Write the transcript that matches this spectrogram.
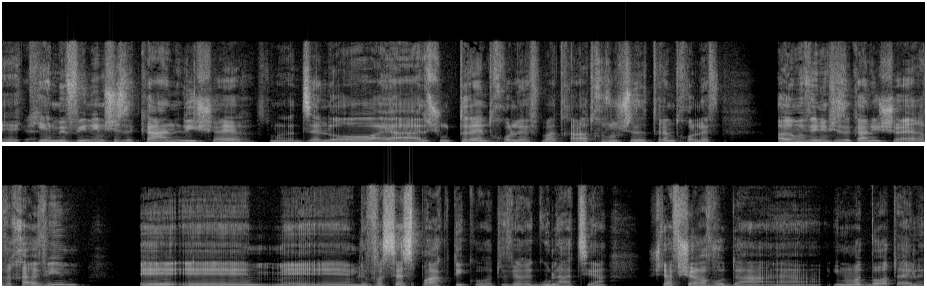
אה, כן. כי הם מבינים שזה כאן להישאר. זאת אומרת, זה לא היה איזשהו טרנד חולף, בהתחלה עוד חשבו שזה טרנד חולף. היום מבינים שזה כאן להישאר, וחייבים אה, אה, אה, לבסס פרקטיקות ורגולציה שתאפשר עבודה אה, עם המטבעות האלה.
